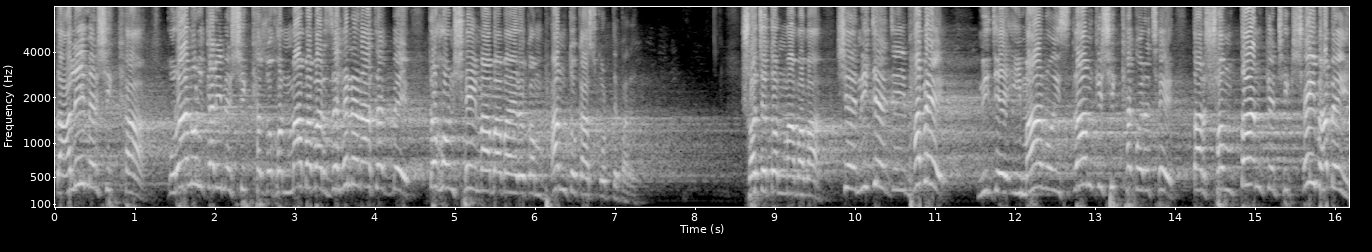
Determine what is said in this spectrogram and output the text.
তালিমের শিক্ষা, কোরআনুল কারিমের শিক্ষা। যখন মা বাবার জেহেনে না থাকবে, তখন সেই মা বাবা এরকম ভ্রান্ত কাজ করতে পারে। সচেতন মা বাবা, সে নিজে যেইভাবে নিজে ইমান ও ইসলামকে শিক্ষা করেছে, তার সন্তানকে ঠিক সেইভাবেই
